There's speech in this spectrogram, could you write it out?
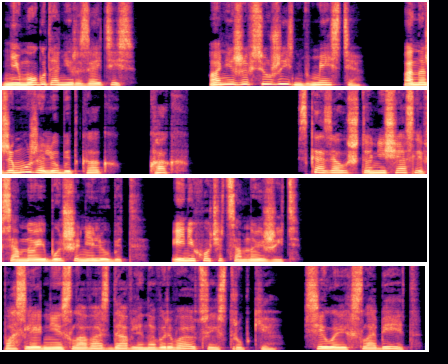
не могут они разойтись. Они же всю жизнь вместе. Она же мужа любит как... как... Сказал, что несчастлив со мной и больше не любит, и не хочет со мной жить. Последние слова сдавленно вырываются из трубки, сила их слабеет.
